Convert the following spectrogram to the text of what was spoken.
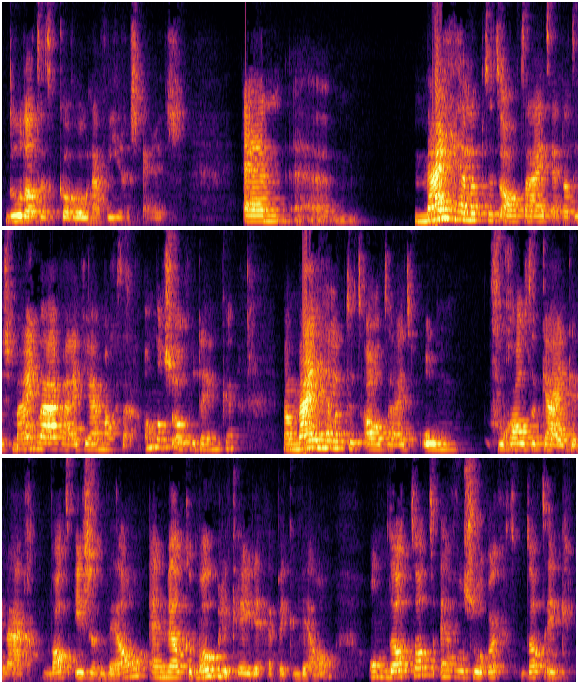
doordat het coronavirus er is. En um, mij helpt het altijd, en dat is mijn waarheid, jij mag daar anders over denken, maar mij helpt het altijd om vooral te kijken naar wat is er wel en welke mogelijkheden heb ik wel, omdat dat ervoor zorgt dat ik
